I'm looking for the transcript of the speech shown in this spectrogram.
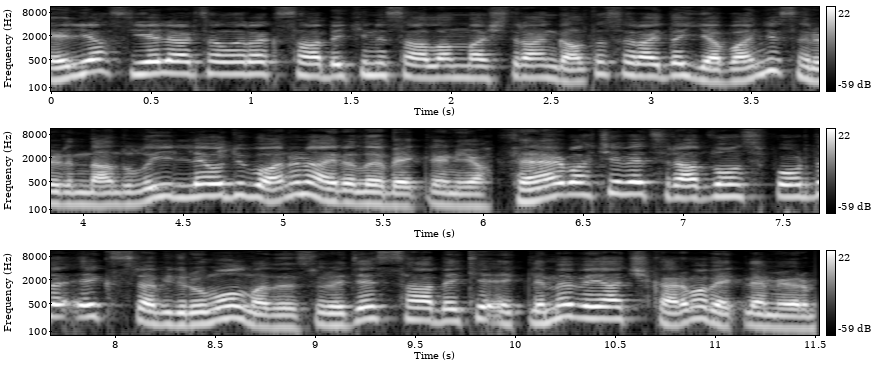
Elias Yelert alarak sağ bekini sağlamlaştıran Galatasaray'da yabancı sınırından dolayı Leo Dubois'un ayrılığı bekleniyor. Fenerbahçe ve Trabzonspor'da ekstra bir durum olmadığı sürece sağ beke ekleme veya çıkarma beklemiyorum.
